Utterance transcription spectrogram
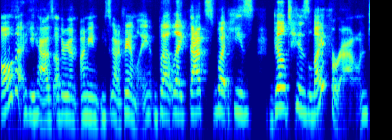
all that he has other than i mean he's got a family but like that's what he's built his life around.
